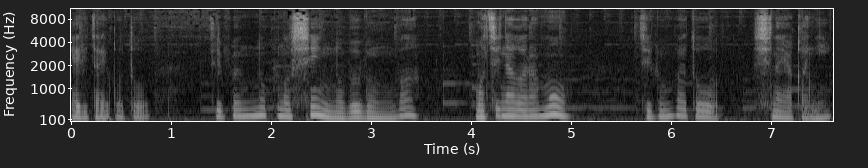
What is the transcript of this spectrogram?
やりたいこと自分のこの芯の部分は持ちながらも自分がどうしなやかに、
